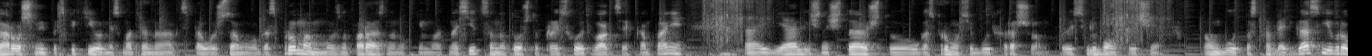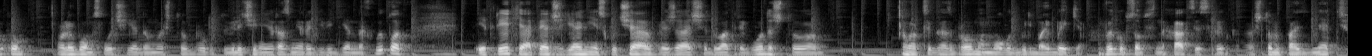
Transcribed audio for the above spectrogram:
хорошими перспективами смотрю на акции того же самого «Газпрома». Можно по-разному к нему относиться, но то, что происходит в акциях компании, э, я лично считаю, что у «Газпрома» все будет хорошо. То есть в любом случае он будет поставлять газ в Европу. В любом случае, я думаю, что будут увеличение размера дивидендных выплат. И третье, опять же, я не исключаю в ближайшие 2-3 года, что в акции «Газпрома» могут быть байбеки, выкуп собственных акций с рынка, чтобы поднять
